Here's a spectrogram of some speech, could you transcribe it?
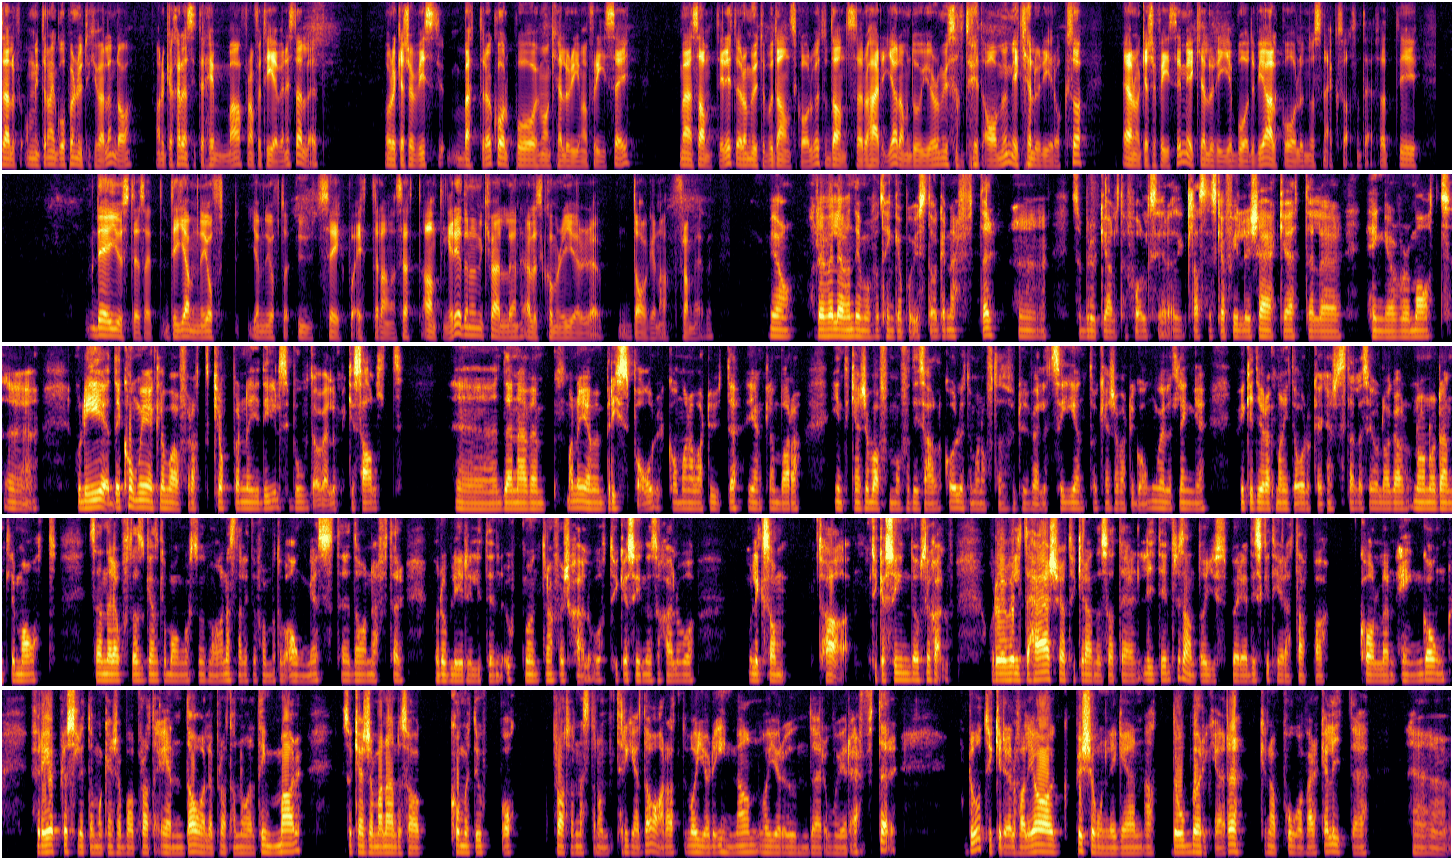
inte den här går på den utekvällen då, ja, då kanske den sitter hemma framför tvn istället. Och det kanske visst bättre att ha koll på hur många kalorier man får i sig. Men samtidigt är de ute på dansgolvet och dansar och härjar, då gör de ju samtidigt av med mer kalorier också. Även om de kanske får i sig mer kalorier både via alkoholen och snacks och allt sånt där. Så att det, det är just det, så att det jämnar ju, ofta, jämnar ju ofta ut sig på ett eller annat sätt. Antingen redan under kvällen eller så kommer det göra det dagarna framöver. Ja, och det är väl även det man får tänka på just dagen efter. Eh, så brukar alltid folk se det klassiska fyllerkäket eller hangover-mat. Eh, och det, det kommer egentligen vara för att kroppen är dels i behov av väldigt mycket salt. Eh, den även, man har även brist på ork om man har varit ute egentligen bara. Inte kanske bara för att man fått i sig alkohol utan man har oftast fått ute väldigt sent och kanske varit igång väldigt länge. Vilket gör att man inte orkar kanske ställa sig och laga någon ordentlig mat. Sen är det oftast ganska många som har nästan lite form av ångest eh, dagen efter och då blir det lite en uppmuntran för sig själv och tycka synd om sig själv och, och liksom ta, tycka synd om sig själv. Och det är väl lite här så jag tycker ändå så att det är lite intressant att just börja diskutera tappa kollen en gång. För det är plötsligt om man kanske bara pratar en dag eller pratar några timmar så kanske man ändå så har kommit upp och pratat nästan om tre dagar. Att vad gör du innan, vad gör du under och vad gör du efter? Då tycker i alla fall jag personligen att då börjar det kunna påverka lite. Eh,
